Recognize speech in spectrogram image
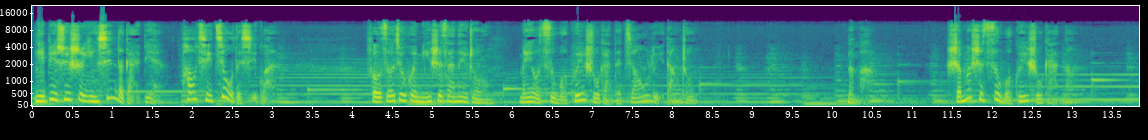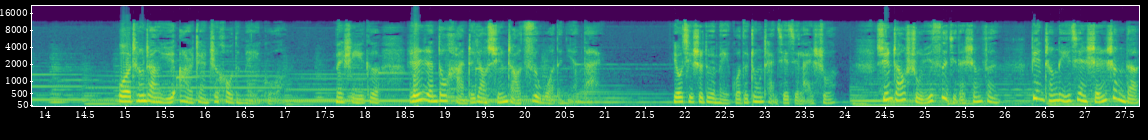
你必须适应新的改变，抛弃旧的习惯，否则就会迷失在那种没有自我归属感的焦虑当中。那么。什么是自我归属感呢？我成长于二战之后的美国，那是一个人人都喊着要寻找自我的年代，尤其是对美国的中产阶级来说，寻找属于自己的身份变成了一件神圣的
